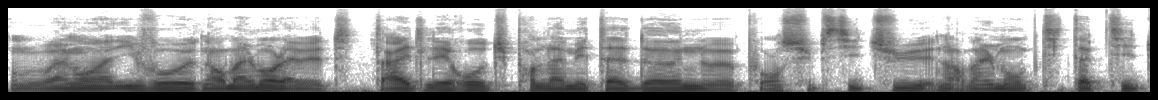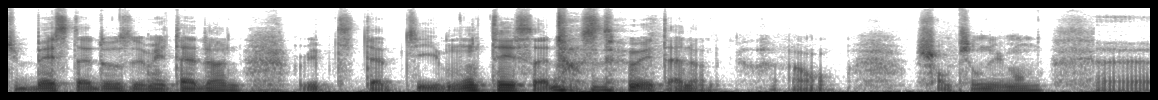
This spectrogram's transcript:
Donc vraiment à niveau, normalement, tu arrêtes l'héros, tu prends de la méthadone euh, pour en substitut, et normalement, petit à petit, tu baisses ta dose de méthadone. Lui, petit à petit, monter sa dose de méthadone. Alors, champion du monde. Euh,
